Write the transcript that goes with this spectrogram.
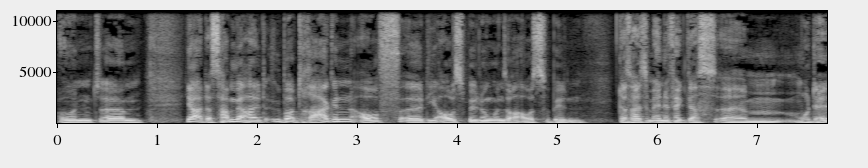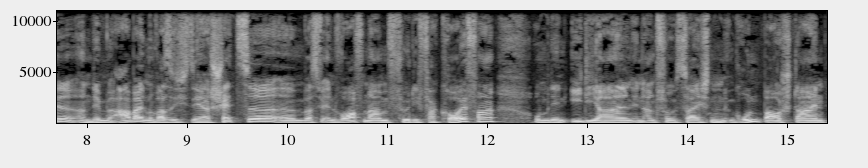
Und ähm, ja, das haben wir halt übertragen auf äh, die Ausbildung unserer Auszubildenden. Das heißt im Endeffekt, das ähm, Modell, an dem wir arbeiten und was ich sehr schätze, äh, was wir entworfen haben für die Verkäufer, um den idealen, in Anführungszeichen, Grundbaustein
